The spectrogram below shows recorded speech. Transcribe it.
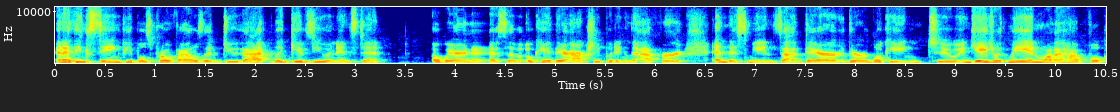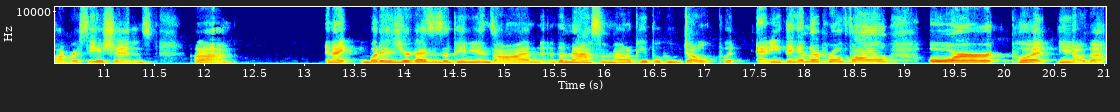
And I think seeing people's profiles that do that like gives you an instant awareness of okay they're actually putting the effort and this means that they're they're looking to engage with me and want to have full conversations yeah. um and i what is your guys' opinions on the massive amount of people who don't put anything in their profile or put you know the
